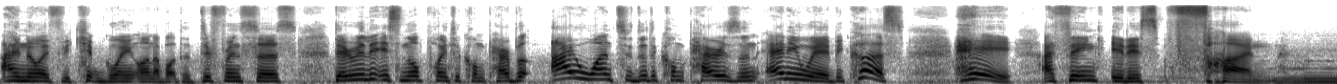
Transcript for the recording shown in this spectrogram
I know if we keep going on about the differences, there really is no point to compare, but I want to do the comparison anyway because, hey, I think it is fun.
